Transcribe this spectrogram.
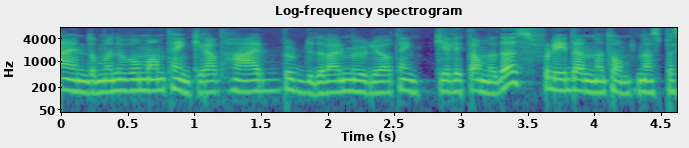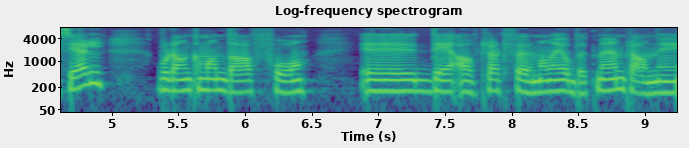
eiendommene hvor man tenker at her burde det være mulig å tenke litt annerledes, fordi denne tomten er spesiell. Hvordan kan man da få eh, det avklart før man har jobbet med en plan i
